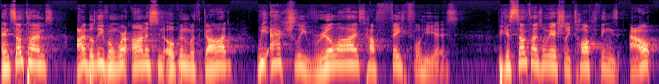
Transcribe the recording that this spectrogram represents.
And sometimes I believe when we're honest and open with God, we actually realize how faithful He is. Because sometimes when we actually talk things out,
